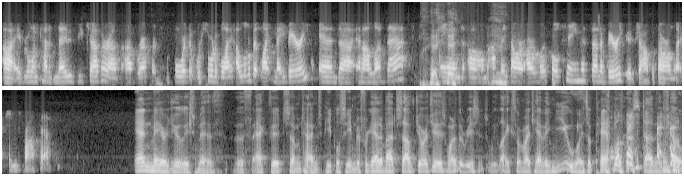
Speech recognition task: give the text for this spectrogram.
Uh, everyone kind of knows each other. I've, I've referenced before that we're sort of like a little bit like Mayberry, and uh, and I love that. and um, I think our, our local team has done a very good job with our elections process and Mayor Julie Smith. The fact that sometimes people seem to forget about South Georgia is one of the reasons we like so much having you as a panelist on the show.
